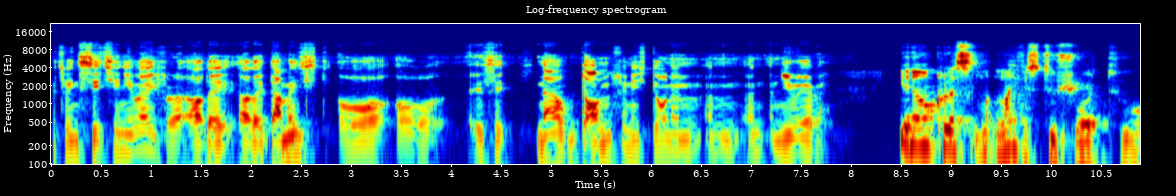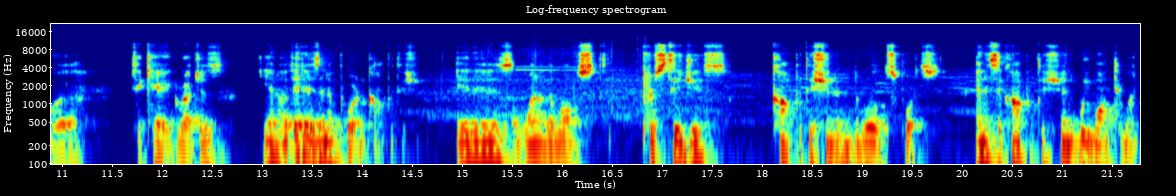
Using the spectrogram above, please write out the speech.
between city and uefa are they are they damaged or or is it now gone finished done and and, and a new era you know chris life is too short to uh, to carry grudges. You know, it is an important competition. It is one of the most prestigious competition in the world sports. And it's a competition we want to win.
